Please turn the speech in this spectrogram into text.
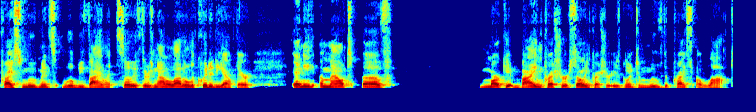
Price movements will be violent. So if there's not a lot of liquidity out there, any amount of market buying pressure or selling pressure is going to move the price a lot.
